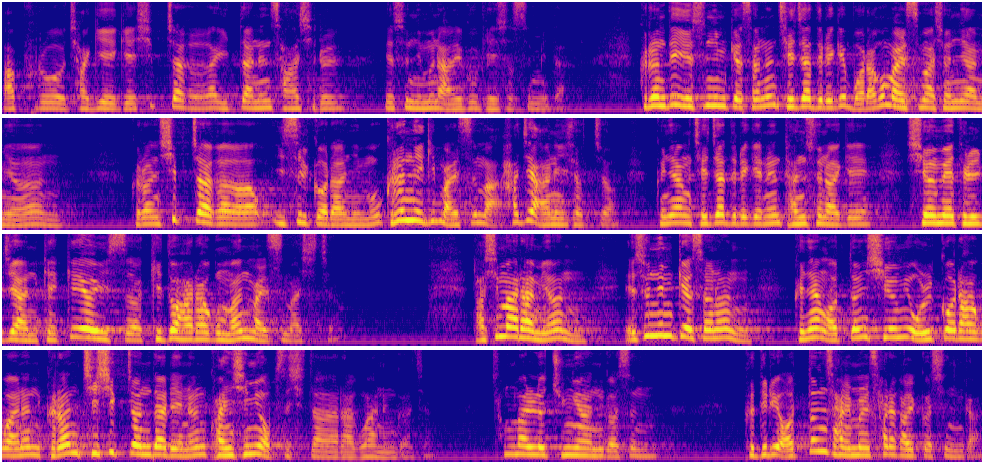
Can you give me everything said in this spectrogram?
앞으로 자기에게 십자가가 있다는 사실을 예수님은 알고 계셨습니다. 그런데 예수님께서는 제자들에게 뭐라고 말씀하셨냐면 그런 십자가가 있을 거라니 뭐 그런 얘기 말씀하지 않으셨죠. 그냥 제자들에게는 단순하게 시험에 들지 않게 깨어 있어 기도하라고만 말씀하시죠. 다시 말하면 예수님께서는 그냥 어떤 시험이 올 거라고 하는 그런 지식 전달에는 관심이 없으시다라고 하는 거죠. 정말로 중요한 것은 그들이 어떤 삶을 살아갈 것인가.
